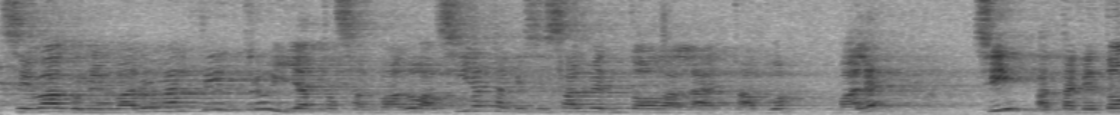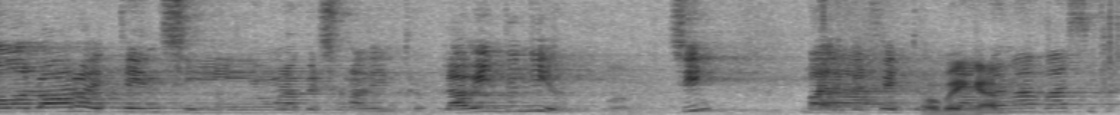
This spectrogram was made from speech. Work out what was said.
se va con el balón al centro y ya está salvado, así hasta que se salven todas las estatuas, ¿vale? ¿Sí? Hasta que todos los aros estén sin una persona dentro. ¿Lo habéis entendido? ¿Sí? Vale, perfecto. Pues venga. Las normas básicas...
